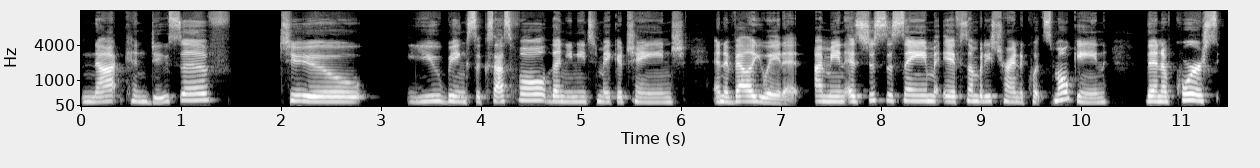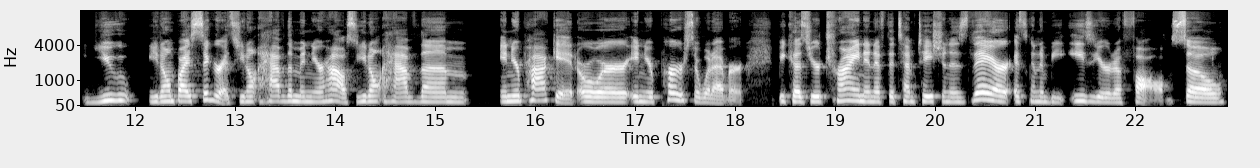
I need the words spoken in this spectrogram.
not conducive to you being successful, then you need to make a change and evaluate it. I mean, it's just the same if somebody's trying to quit smoking, then of course you you don't buy cigarettes. You don't have them in your house. You don't have them in your pocket or in your purse or whatever because you're trying. And if the temptation is there it's going to be easier to fall. So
